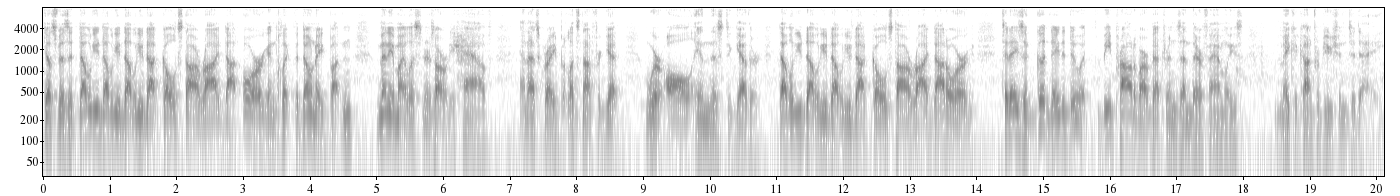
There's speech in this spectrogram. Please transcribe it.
Just visit www.goldstarride.org and click the donate button. Many of my listeners already have, and that's great, but let's not forget we're all in this together. www.goldstarride.org. Today's a good day to do it. Be proud of our veterans and their families. Make a contribution today.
